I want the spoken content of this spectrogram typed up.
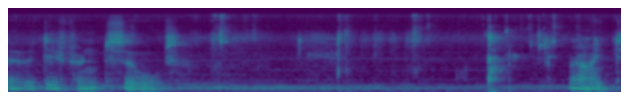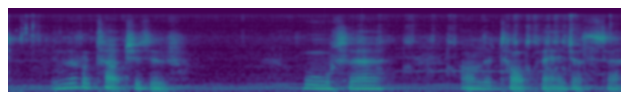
of a different sort. Right, little touches of water on the top there just to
